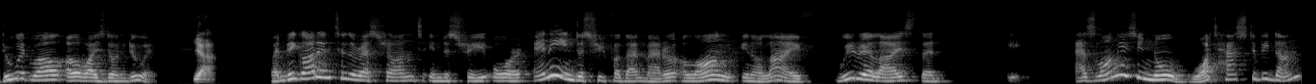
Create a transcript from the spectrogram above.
do it well, otherwise don't do it. Yeah. When we got into the restaurant industry or any industry for that matter along in our life, we realized that as long as you know what has to be done,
